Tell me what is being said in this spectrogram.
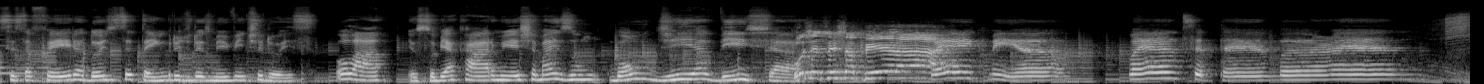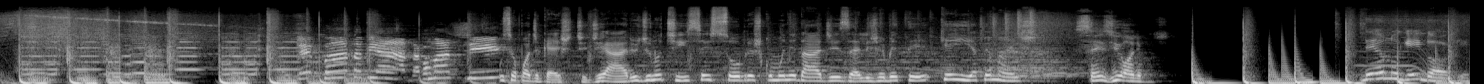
Sexta-feira, 2 de setembro de 2022. Olá, eu sou Bia Carmo e este é mais um Bom Dia Bicha. Hoje é sexta-feira! Wake me up when September ends. Levanta, viada, vamos assim! o seu podcast diário de notícias sobre as comunidades LGBT QIAP+. Seis e ônibus. Deu no Gay Blog.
